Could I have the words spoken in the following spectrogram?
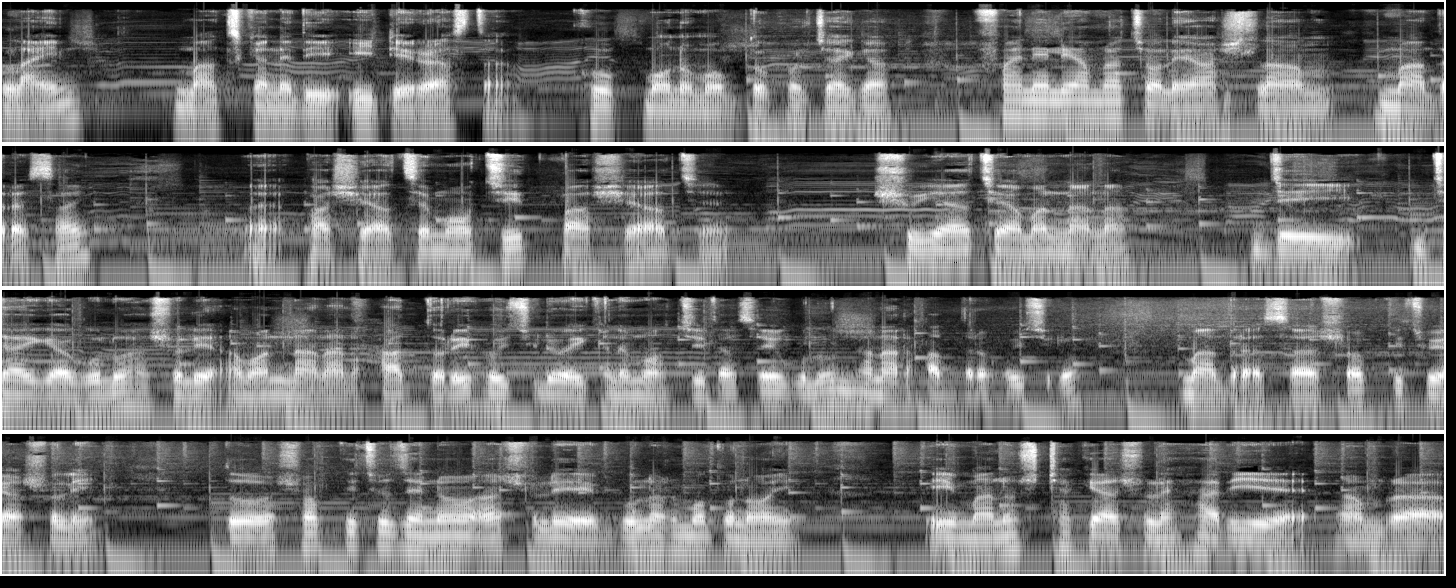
লাইন, মাঝখানে দিয়ে ইটের রাস্তা। খুব মনোমুগ্ধকর জায়গা। ফাইনালি আমরা চলে আসলাম মাদ্রাসায়। পাশে আছে মসজিদ, পাশে আছে শুয়ে আছে আমার নানা। যেই জায়গাগুলো আসলে আমার নানার হাত ধরেই হয়েছিল, এখানে মসজিদ আছে এগুলো নানার হাত ধরে হয়েছিল। মাদ্রাসা সব কিছুই আসলে। তো সব কিছু যেন আসলে বলার মতো নয়। এই মানুষটাকে আসলে হারিয়ে আমরা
